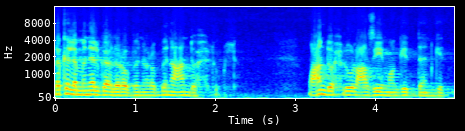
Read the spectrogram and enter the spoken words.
لكن لما نلجأ لربنا ربنا عنده حلول. وعنده حلول عظيمة جدا جدا.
